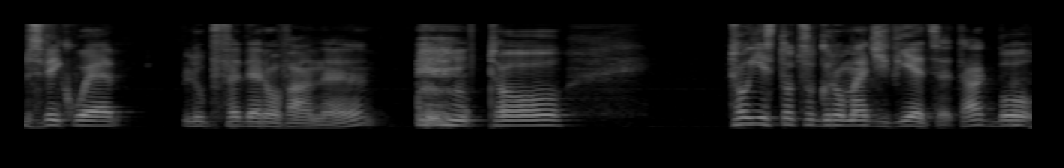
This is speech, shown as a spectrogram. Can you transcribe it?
zwykłe lub federowane, to to jest to, co gromadzi wiedzę, tak? Bo,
